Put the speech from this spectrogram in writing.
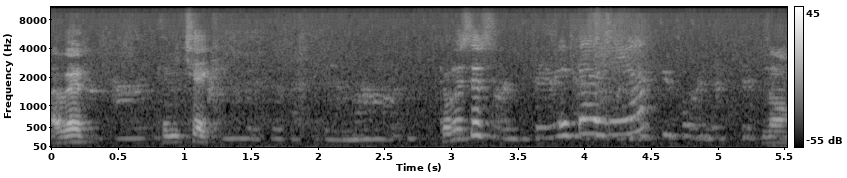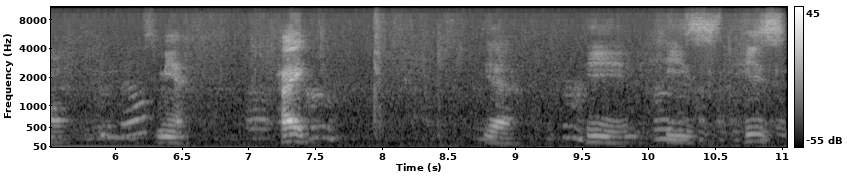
A ver, let me check. ¿Cómo es eso? Is that Leah? No. No. Es mía. Hi. Yeah. He, he's, he's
